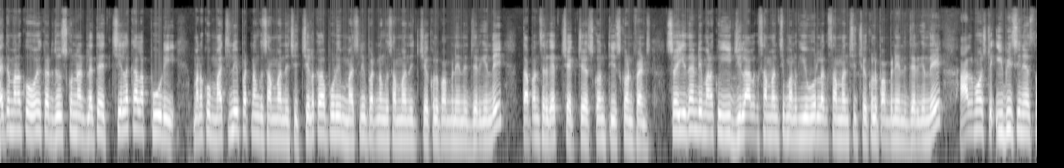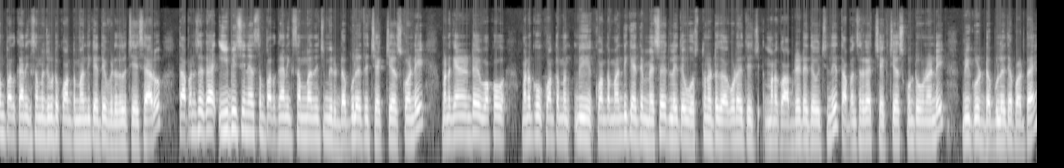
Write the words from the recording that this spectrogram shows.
అయితే మనకు ఇక్కడ చూసుకున్నట్లయితే చిలకలపూడి మనకు మచిలీపట్నంకు సంబంధించి చిలకలపూడి మచిలీపట్నంకు సంబంధించి చెక్కులు పంపిణీ అనేది జరిగింది. తప్పనిసరిగా చెక్ చేసుకొని తీసుకోండి ఫ్రెండ్స్ సో ఇదండి మనకు ఈ జిల్లాలకు సంబంధించి మనకు ఈ ఊర్లకు సంబంధించి చెక్కులు పంపిణీ అనేది జరిగింది. ఆల్మోస్ట్ ఈబీసీ నేస్తం పథకానికి సంబంధించి కూడా కొంతమందికి అయితే విడుదల చేశారు. తప్పనిసరిగా ఈబీసీ నేస్తం పథకానికి సంబంధించి మీరు డబ్బులు అయితే చెక్ చేసుకోండి. మనకేంటంటే ఒక మనకు కొంతమంది కొంతమందికి అయితే మెసేజ్లు అయితే వస్తున్నట్టుగా కూడా అయితే మనకు అప్డేట్ అయితే వచ్చింది. తప్పనిసరిగా చెక్ చేసుకుంటూ ఉండండి. మీకు కూడా డబ్బులు అయితే పడతాయి.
